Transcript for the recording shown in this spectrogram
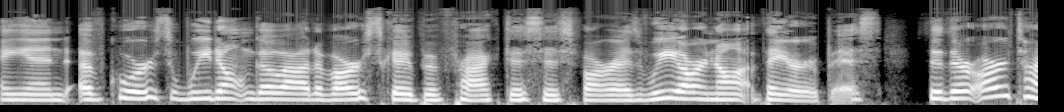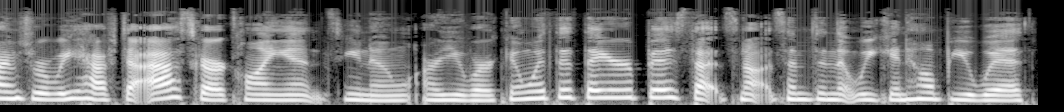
And of course, we don't go out of our scope of practice as far as we are not therapists. So there are times where we have to ask our clients, you know, are you working with a therapist? That's not something that we can help you with.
